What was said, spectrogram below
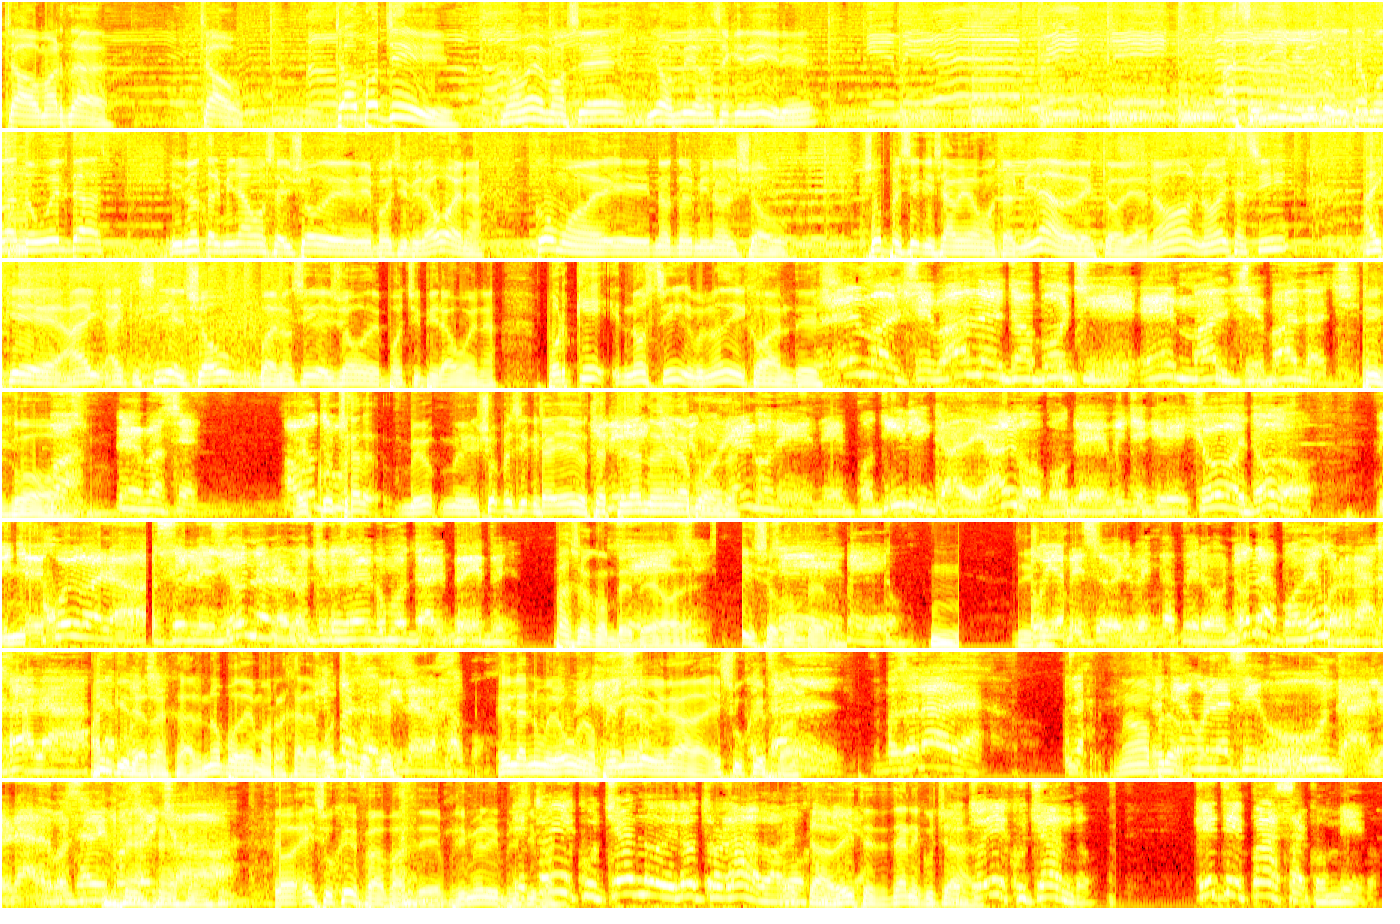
Chao, Marta. Chao. Chao, Pochi. Nos vemos, eh. Dios mío, no se quiere ir, eh. Hace 10 minutos que estamos dando vueltas y no terminamos el show de, de Pochi Pirabuena. ¿Cómo eh, no terminó el show? Yo pensé que ya habíamos terminado la historia, ¿no? ¿No es así? Hay que, hay, hay que sigue el show. Bueno, sigue el show de Pochi Pirabuena. ¿Por qué no sigue? No dijo antes. Pero es mal llevada esta pochi, ¿eh? es mal llevada, chico. ¿Qué cosa? ¿Qué va a ser? ¿A vos te Escuchar, me- me- yo pensé que se había ido, está ¿Querés esperando ahí en la puerta. algo de, de potílica, de algo? Porque, viste que yo de todo. Viste, juega la selección a la noche, no sabe cómo está el Pepe. ¿Qué pasó con Pepe Sí, ahora? sí. ¿Qué hizo con Sí, Pepe? pero Mm. Voy a beso del venga, pero no la podemos rajar a. Hay que rajar, no podemos rajar a ¿Qué Pochi porque si es, la es la número uno, ¿Qué primero que nada, es su jefa. No pasa nada. No, yo pero- te hago la segunda, Leonardo, vos sabés cómo soy yo. Es su jefa aparte, primero y Te principal. estoy escuchando del otro lado, a Ahí vos, está, querida. viste, te están Te escuchando. estoy escuchando. ¿Qué te pasa conmigo?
